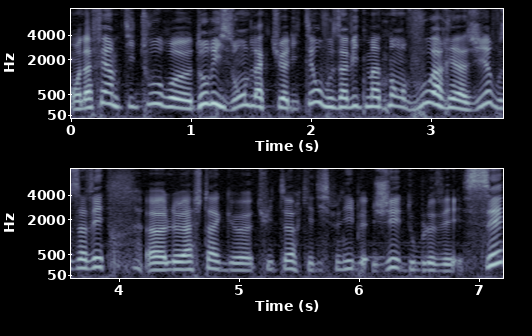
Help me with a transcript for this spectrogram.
on a fait un petit tour d'horizon de l'actualité. On vous invite maintenant vous à réagir. Vous avez euh, le hashtag euh, Twitter qui est disponible GWC.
